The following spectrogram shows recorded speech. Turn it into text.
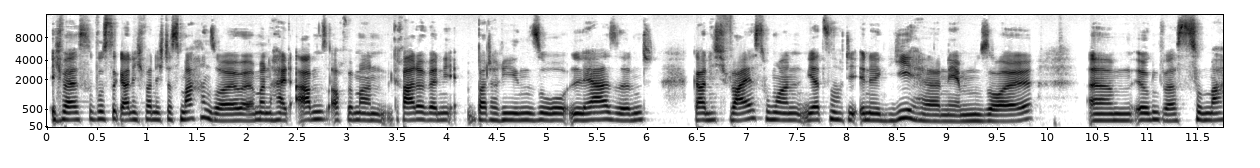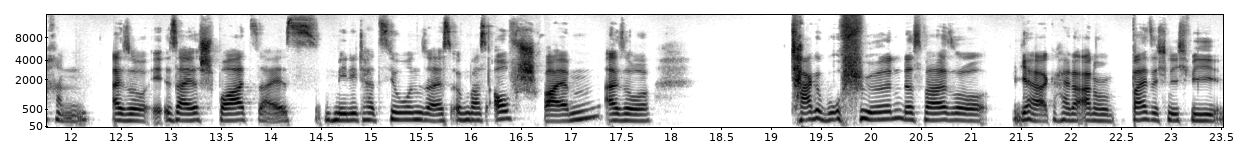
ich weiß, wusste gar nicht, wann ich das machen soll, weil man halt abends, auch wenn man, gerade wenn die Batterien so leer sind, gar nicht weiß, wo man jetzt noch die Energie hernehmen soll, ähm, irgendwas zu machen. Also sei es Sport, sei es Meditation, sei es irgendwas aufschreiben, also Tagebuch führen, das war so, ja, keine Ahnung, weiß ich nicht, wie,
